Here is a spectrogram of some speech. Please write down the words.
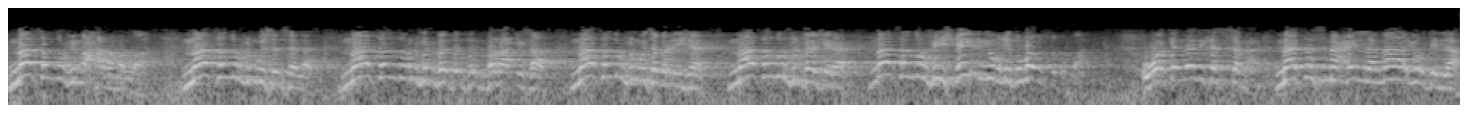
ما تنظر فيما حرم الله. ما تنظر في المسلسلات. ما تنظر في الراقصات ما تنظر في المتبرجات. ما تنظر في الفاجرات. ما تنظر في شيء يبغض الله ويسخط الله. وكذلك السمع. ما تسمع إلا ما يرضي الله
